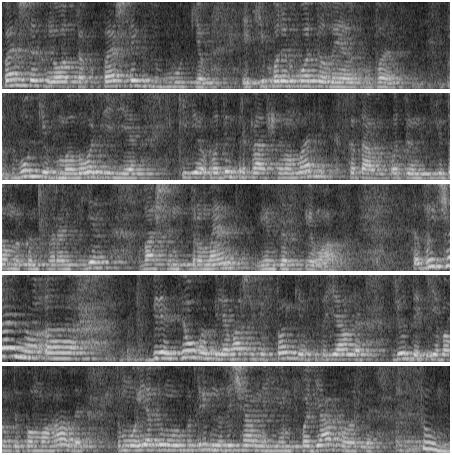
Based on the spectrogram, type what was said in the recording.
перших ноток, перших звуків, які переходили в звуки, в мелодії. І в один прекрасний момент, як сказав один відомий конференсьє, ваш інструмент він заспівав. Звичайно, е, біля цього, біля ваших істоків стояли люди, які вам допомагали. Тому я думаю, потрібно звичайно їм подякувати. Сум,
